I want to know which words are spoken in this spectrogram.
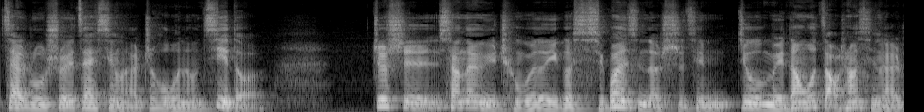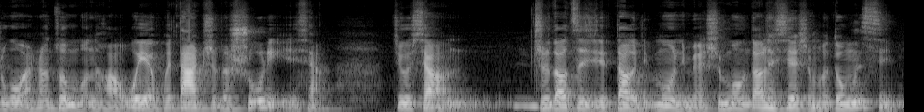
在入睡、再醒来之后，我能记得。这是相当于成为了一个习惯性的事情。就每当我早上醒来，如果晚上做梦的话，我也会大致的梳理一下，就想知道自己到底梦里面是梦到了些什么东西。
